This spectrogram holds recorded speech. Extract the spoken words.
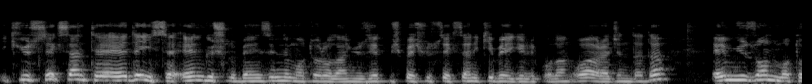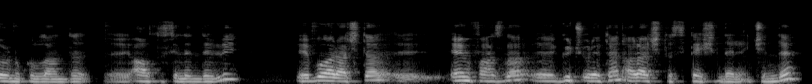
280 TE'de ise en güçlü benzinli motor olan 175-182 beygirlik olan o aracında da M110 motorunu kullandı e, 6 silindirli. E, bu araçta e, en fazla e, güç üreten araçtı stationlerin içinde.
